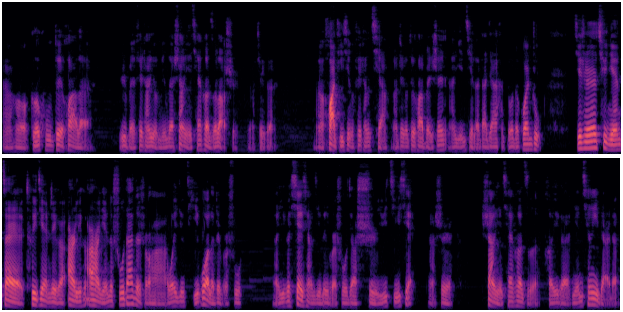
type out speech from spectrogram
然后隔空对话了日本非常有名的上野千鹤子老师啊，这个啊话题性非常强啊，这个对话本身啊引起了大家很多的关注。其实去年在推荐这个二零二二年的书单的时候啊，我已经提过了这本书，呃，一个现象级的一本书，叫《始于极限》啊，是上野千鹤子和一个年轻一点的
